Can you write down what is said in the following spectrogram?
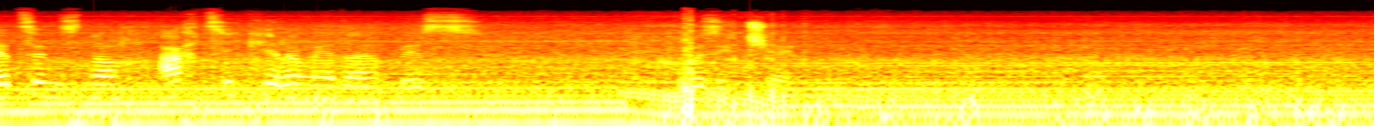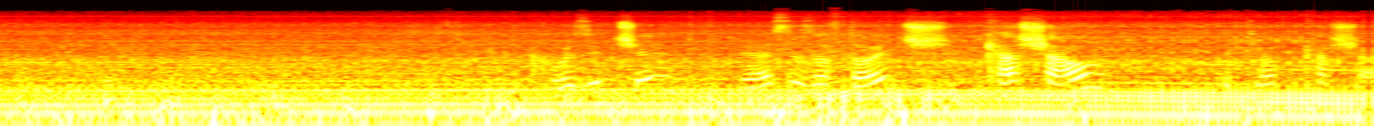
Jetzt sind es noch 80 Kilometer bis Kosice. Kosice? Wie heißt das auf Deutsch? Kaschau? Ich glaube Kaschau.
